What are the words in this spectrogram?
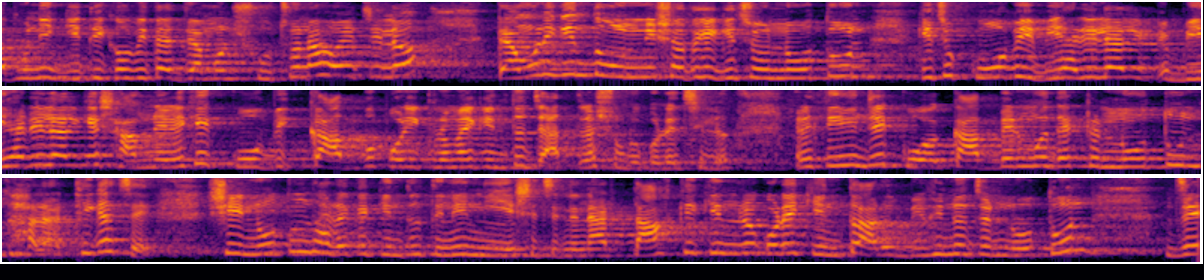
আধুনিক গীতি কবিতার যেমন সূচনা হয়েছিল, তেমনই কিন্তু উনিশ শতকে কিছু নতুন কিছু কবি বিহারীলাল বিহারীলালকে সামনে রেখে কবি কাব্য পরিক্রমায় কিন্তু যাত্রা শুরু করেছিল। মানে তিনি যে কাব্যের মধ্যে একটা নতুন ধারা, ঠিক আছে? সেই নতুন ধারাকে কিন্তু তিনি নিয়ে এসেছিলেন। আর তাঁকে কেন্দ্র করে কিন্তু আরও বিভিন্ন যে নতুন যে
